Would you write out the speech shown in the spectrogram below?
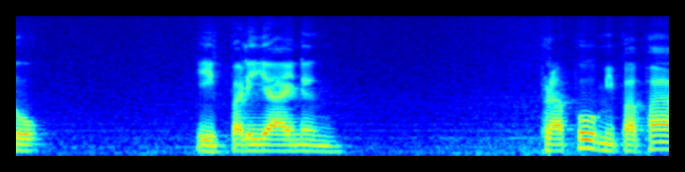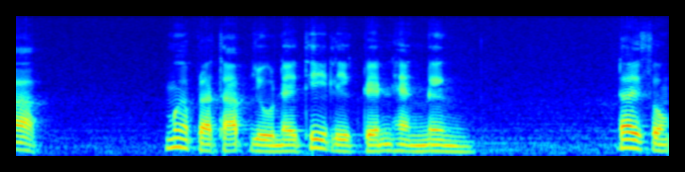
ทุกข์ อีกปริยายหนึ่ง พระผู้มีพระภาค เมื่อประทับอยู่ในที่หลีกเร้นแห่งหนึ่ง ได้ทรง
